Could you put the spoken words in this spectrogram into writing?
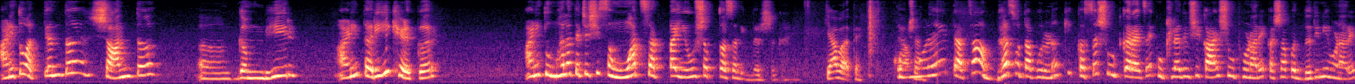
आणि तो अत्यंत शांत गंभीर आणि तरीही खेळकर आणि तुम्हाला त्याच्याशी संवाद साधता येऊ शकतो असा दिग्दर्शक आहे. क्या बात आहे. त्यामुळे त्याचा अभ्यास होता पूर्ण की कसं शूट करायचंय कुठल्या दिवशी काय शूट होणार आहे कशा पद्धतीने होणार आहे.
